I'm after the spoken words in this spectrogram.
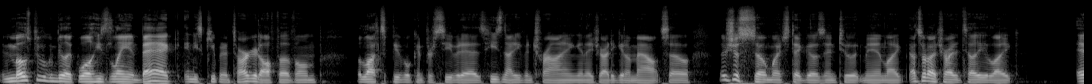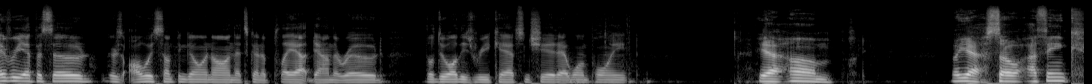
And most people can be like, well, he's laying back and he's keeping a target off of him. But lots of people can perceive it as he's not even trying and they try to get him out. So there's just so much that goes into it, man. Like that's what I try to tell you. Like every episode, there's always something going on that's going to play out down the road. They'll do all these recaps and shit at one point. Yeah. Um. But yeah, so I think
